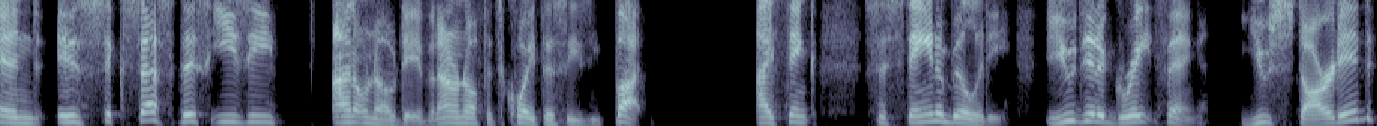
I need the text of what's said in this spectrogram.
and is success this easy? I don't know, David. I don't know if it's quite this easy, but I think sustainability. You did a great thing. You started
